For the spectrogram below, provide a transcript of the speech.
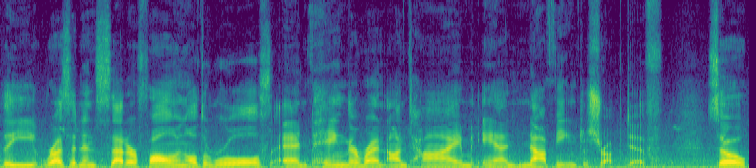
the residents that are following all the rules and paying their rent on time and not being disruptive. So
